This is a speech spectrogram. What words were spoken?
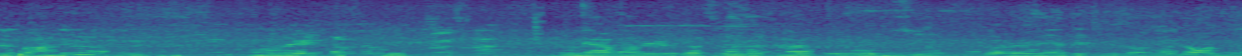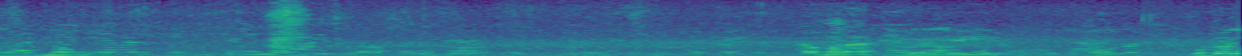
दुकान भी ना उन्होंने रेट दस दे उन्हें आप रेट दस ना दसना तो वो थोड़े से चीज़ों की लोड नहीं ना होटल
